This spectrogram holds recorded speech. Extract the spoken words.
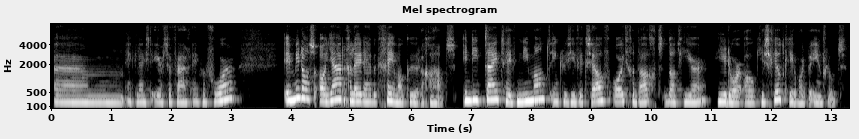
Um, ik lees de eerste vraag even voor. Inmiddels al jaren geleden heb ik chemokuren gehad. In die tijd heeft niemand, inclusief ikzelf, ooit gedacht dat hier, hierdoor ook je schildklier wordt beïnvloed.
